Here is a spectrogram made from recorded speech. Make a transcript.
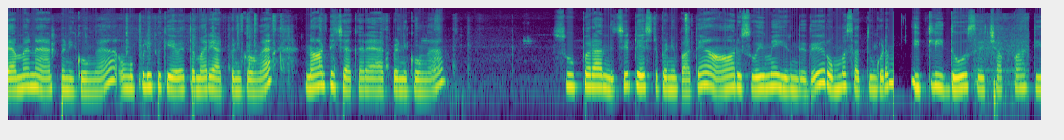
லெமனை ஆட் பண்ணிக்கோங்க. உங்கள் புளிப்புக்கு ஏற்ற மாதிரி ஆட் பண்ணிக்கோங்க. நாட்டு சர்க்கரை ஆட் பண்ணிக்கோங்க. சூப்பராக இருந்துச்சு. டேஸ்ட் பண்ணி பார்த்தேன். ஆறு சுவையுமே இருந்தது. ரொம்ப சத்தும் கூட. இட்லி தோசை சப்பாத்தி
